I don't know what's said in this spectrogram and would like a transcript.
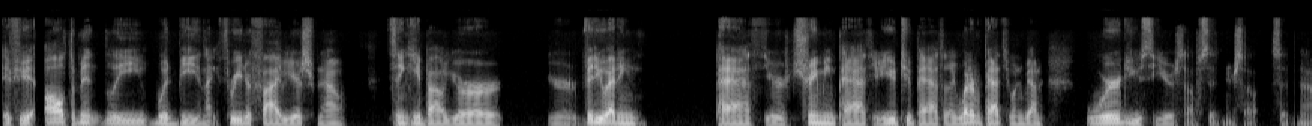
if you ultimately would be in like three to five years from now, thinking about your your video editing path, your streaming path, your YouTube path, like whatever path you want to be on, where do you see yourself sitting yourself sitting now?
